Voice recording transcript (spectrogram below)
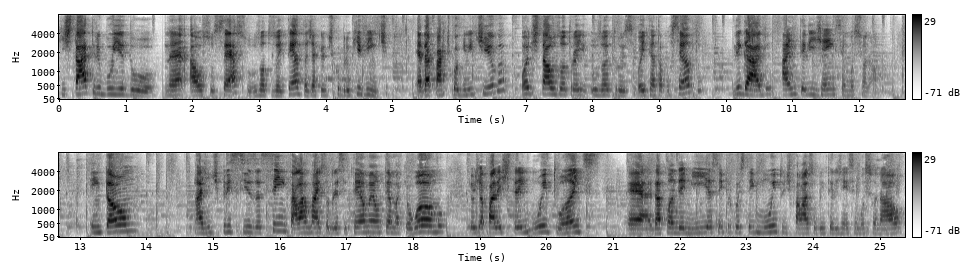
que está atribuído né, ao sucesso, os outros 80, já que ele descobriu que 20 é da parte cognitiva, onde está os, outro, os outros 80%, ligado à inteligência emocional. Então, a gente precisa sim falar mais sobre esse tema. É um tema que eu amo, que eu já palestrei muito antes é, da pandemia. Sempre gostei muito de falar sobre inteligência emocional.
